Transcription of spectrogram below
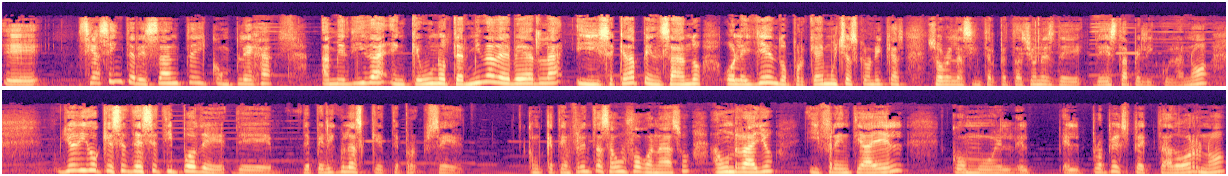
se hace interesante y compleja a medida en que uno termina de verla y se queda pensando o leyendo, porque hay muchas crónicas sobre las interpretaciones de, esta película, ¿no? Yo digo que es de ese tipo de, de, películas que te, se, como que te enfrentas a un fogonazo, a un rayo, y frente a él, como el, el propio espectador, ¿no?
